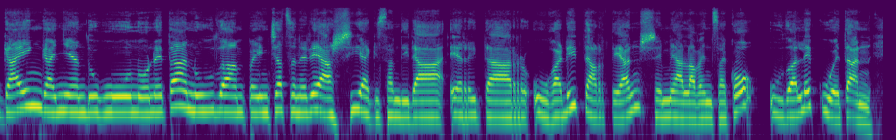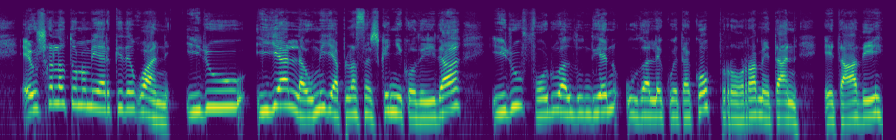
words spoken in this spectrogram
gain gainean dugun honetan udan pentsatzen ere hasiak izan dira herritar ugari tartean seme alabentzako udalekuetan. Euskal Autonomia Erkidegoan hiru ia lau mila plaza eskeniko dira hiru foru aldundien udalekuetako programetan eta adi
